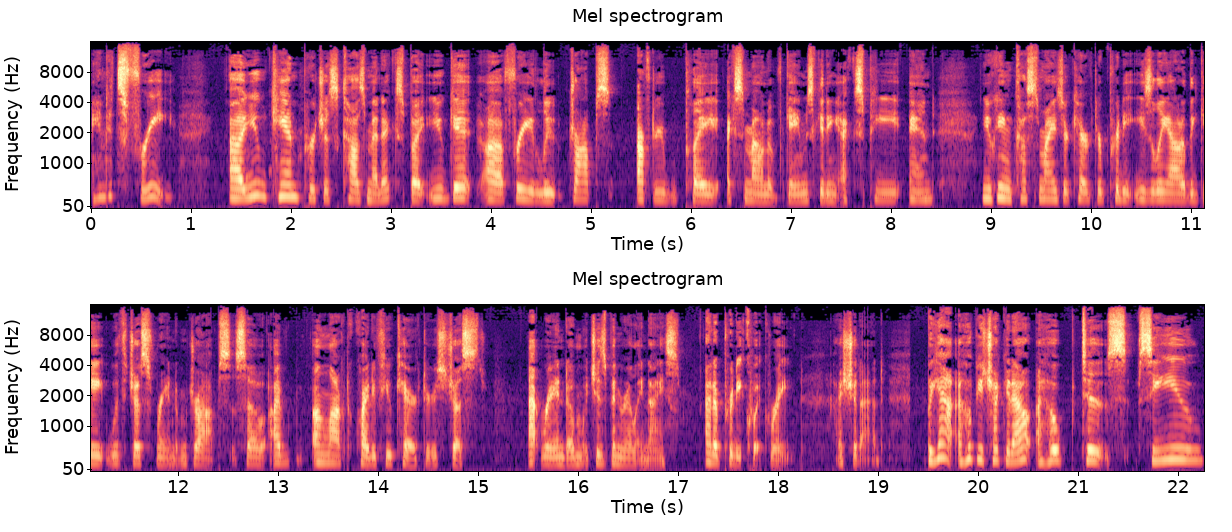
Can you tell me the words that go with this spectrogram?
and it's free. Uh, you can purchase cosmetics, but you get uh, free loot drops after you play X amount of games getting XP, and you can customize your character pretty easily out of the gate with just random drops. So I've unlocked quite a few characters just at random, which has been really nice at a pretty quick rate, I should add. But yeah, I hope you check it out. I hope to see you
